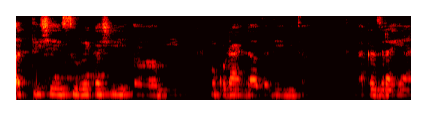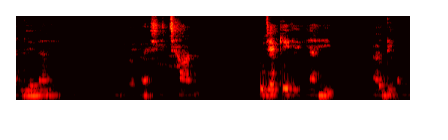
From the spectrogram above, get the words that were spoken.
अतिशय सुरेख अशी मी मुकुट आणला होता देवीचा. तिला गजराही आणलेला आहे. बघा अशी छान पूजा केलेली आहे. हळदी कुंकू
